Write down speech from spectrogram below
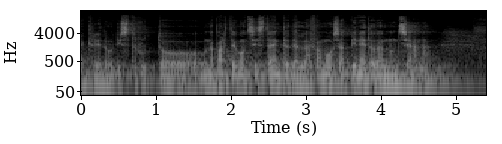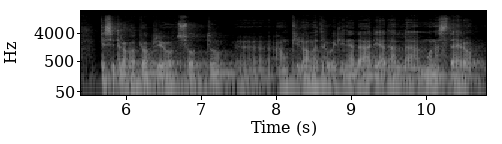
eh, credo, distrutto una parte consistente della famosa pineta d'Annunziana, che si trova proprio sotto, eh, a un chilometro in linea d'aria, dal monastero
